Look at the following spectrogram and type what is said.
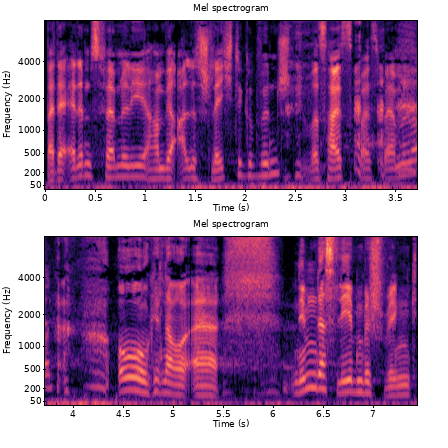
Bei der Adams Family haben wir alles Schlechte gewünscht. Was heißt es bei Spamalot? Oh, genau. Äh, nimm das Leben beschwingt,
